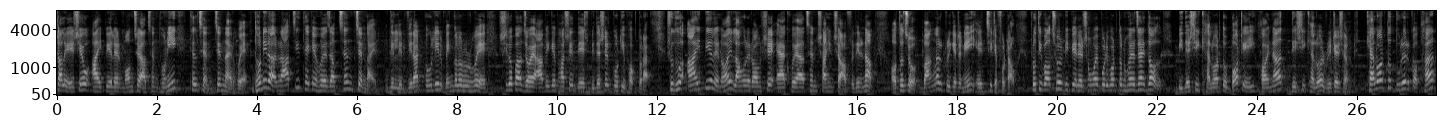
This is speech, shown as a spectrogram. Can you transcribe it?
সালে এসেও আইপিএল এর মঞ্চে আছেন ধোনি, খেলছেন চেন্নাইয়ের হয়ে। ধোনিরা রাঁচি থেকে হয়ে যাচ্ছেন চেন্নাইয়ের। দিল্লির বিরাট কোহলির বেঙ্গালুরুর হয়ে শিরোপা জয় আবেগে ভাসে দেশ বিদেশের কোটি ভক্তরা। শুধু আইপিএলে নয়, লাহোরের অংশে এক হয়ে আছেন শাহিন শাহ আফ্রিদির নাম। অথচ বাংলার ক্রিকেটে নেই এর ছিটে ফোটাও। প্রতি বছর বিপিএল এর সময় পরিবর্তন হয়ে যায় দল। বিদেশি খেলোয়াড় তো বটেই, হয় না দেশি খেলোয়াড় রিটেশন। খেলোয়াড় তো দূরের কথা,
